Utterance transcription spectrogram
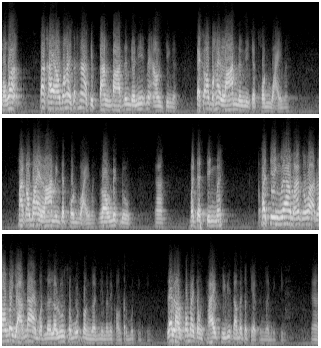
บอกว่า ถ้าใครเอามาให้สักห้าสิบตังค์บาทหนึ่งเดี๋ยวนี้ไม่เอาจริงอะแต่เขาเอามาให้ล้านหนึ่งนี่จะทนไหวไหมถ้าเขาไม่ให้ล้านหนึ่งจะทนไหวไหมลองนึกดูนะมันจะจริงไหม ถ้าจริงแล้วหมายความว่าเราไม่อยากได้หมดเลย เรารู้สมมติว่าเงินนี่มันเป็นของสมมติจริงๆ และเราก็ไม่ต้องใช้ชีวิตเราไม่ต้องเกี่ยวกับเงินจริงๆนะ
